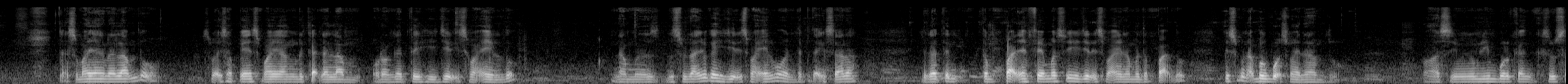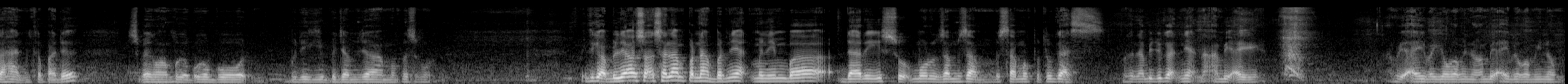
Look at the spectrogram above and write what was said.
Nak semayang dalam tu Sebab siapa yang semayang dekat dalam Orang kata Hijir Ismail tu nama sebenarnya bukan Hijri Ismail pun tapi tak kisahlah dia kata tempat yang famous tu Hijri Ismail nama tempat tu dia semua nak berbut semua dalam tu ha, sehingga menimbulkan kesusahan kepada supaya orang berebut berdiri berjam-jam apa semua Ketika beliau SAW pernah berniat menimba dari sumur zam-zam bersama petugas. Nabi juga niat nak ambil air. Ambil air bagi orang minum, ambil air bagi orang minum.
